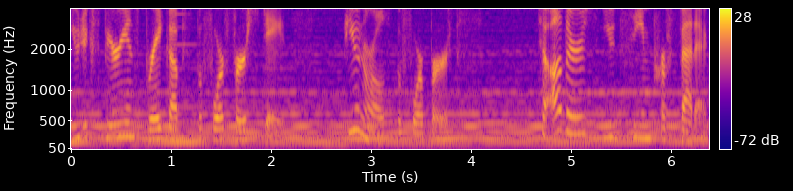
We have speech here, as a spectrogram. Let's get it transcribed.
You'd experience breakups before first dates, funerals before births. To others, you'd seem prophetic,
